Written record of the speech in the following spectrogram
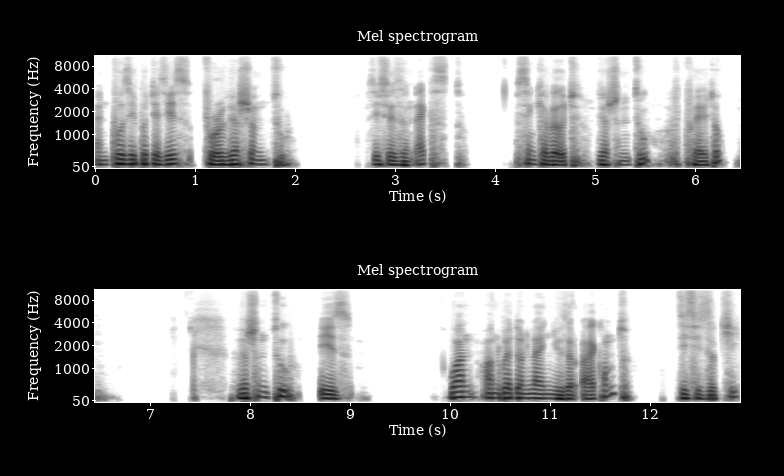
and pose hypotheses for version 2. This is the next. Think about version 2 of. Version 2 is 100 online user account. This is the key.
